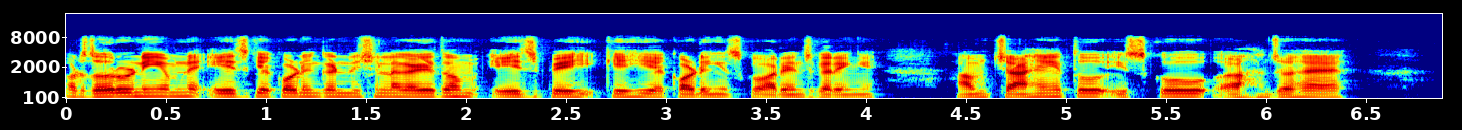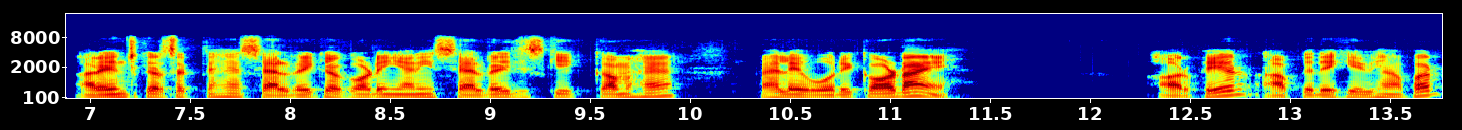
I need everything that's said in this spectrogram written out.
और ज़रूरी नहीं, हमने एज के अकॉर्डिंग कंडीशन लगाई तो हम एज पे ही के ही अकॉर्डिंग इसको अरेंज करेंगे। हम चाहें तो इसको जो है अरेंज कर सकते हैं सैलरी के अकॉर्डिंग यानी सैलरी जिसकी कम है, पहले वो रिकॉर्ड आए, और फिर आपके देखिए यहाँ पर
